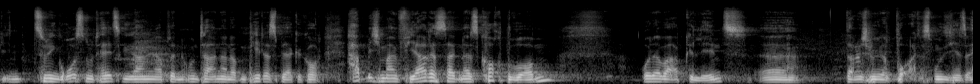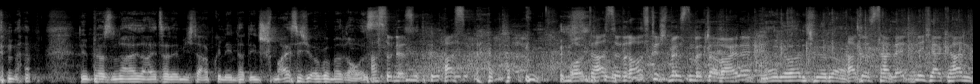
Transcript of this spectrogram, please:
die, zu den großen Hotels gegangen, habe dann unter anderem auf dem Petersberg gekocht, habe mich in meinen vier Jahreszeiten als Koch beworben, wurde aber abgelehnt. Äh, dann habe ich mir gedacht, boah, das muss ich jetzt ändern. Den Personalleiter, der mich da abgelehnt hat, den schmeiße ich irgendwann mal raus. Hast du das, hast, und hast du ihn rausgeschmissen mittlerweile? Nein, der war nicht mehr da. Hat das Talent nicht erkannt?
